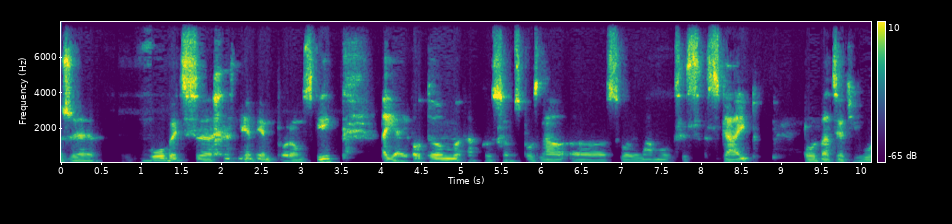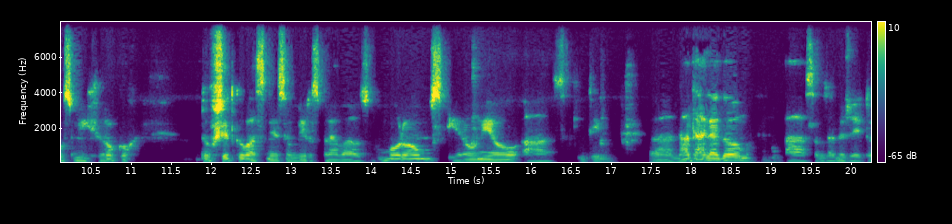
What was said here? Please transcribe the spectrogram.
že vôbec neviem po romsky a je aj o tom, ako som spoznal uh, svoju mamu cez Skype po 28 rokoch. To všetko vlastne som vyrozprával s humorom, s iróniou a s takým tým uh, nadhľadom a samozrejme, že je to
